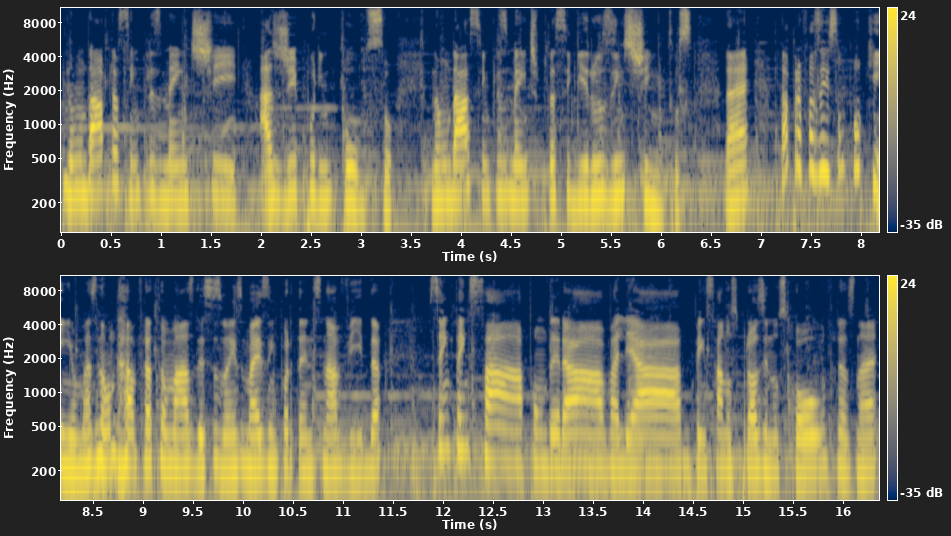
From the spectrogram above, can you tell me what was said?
Não dá para simplesmente agir por impulso. Não dá simplesmente para seguir os instintos, né? Dá para fazer isso um pouquinho, mas não dá para tomar as decisões mais importantes na vida sem pensar, ponderar, avaliar, pensar nos prós e nos contras, né?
